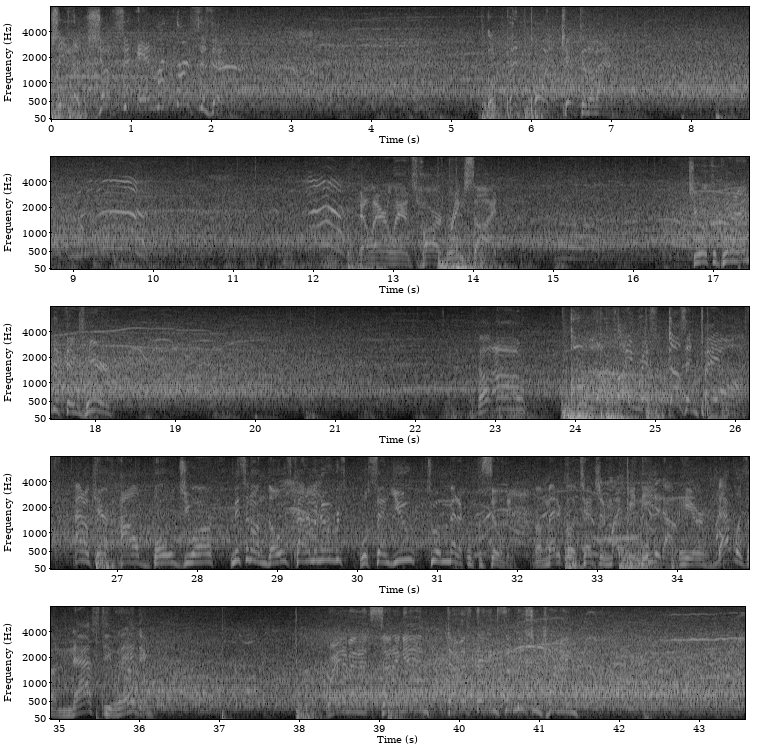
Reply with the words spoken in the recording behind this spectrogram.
She adjusts it and reverses it. The pinpoint kick to the back. Belair lands hard ringside. She wants to put an end to things here. Uh-oh! Don't care how bold you are, missing on those kind of maneuvers will send you to a medical facility. Well, medical attention might be needed out here. That was a nasty landing. Wait a minute, setting in. Devastating submission coming.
